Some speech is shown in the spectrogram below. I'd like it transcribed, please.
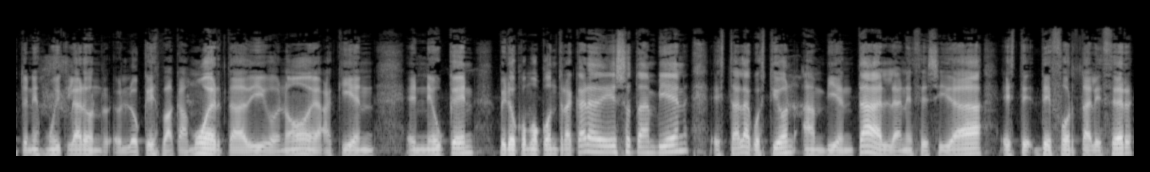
tenés muy claro en lo que es vaca muerta, digo, ¿no? Aquí en, en Neuquén, pero como contracara de eso también está la cuestión ambiental, la necesidad este, de fortalecer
